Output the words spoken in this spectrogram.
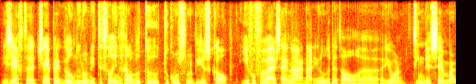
Die zegt, uh, JPEG wil nu nog niet te veel ingaan op de to toekomst van de bioscoop. Hiervoor verwijst hij naar, nou, je noemde net al, Jorn, 10 december.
